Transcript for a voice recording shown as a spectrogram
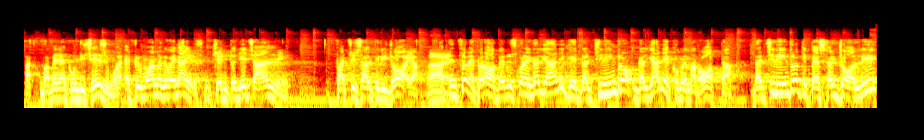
Ma va bene anche undicesimo, eh. è il primo anno che vai in Nine su 110 anni. Faccio i salti di gioia. Vai. Attenzione però a Berlusconi e Galliani che dal cilindro, Galliani è come Marotta, dal cilindro ti pesca il jolly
